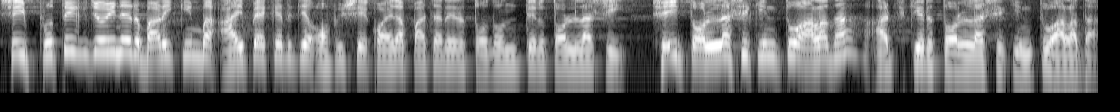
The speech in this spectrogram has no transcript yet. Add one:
সেই প্রতীক জৈনের বাড়ি কিংবা আইপ্যাকের যে অফিসে কয়লা পাচারের তদন্তের তল্লাশি, সেই তল্লাশি কিন্তু আলাদা, আজকের তল্লাশি কিন্তু আলাদা।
